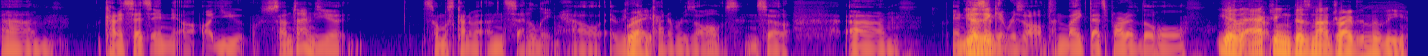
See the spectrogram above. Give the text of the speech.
um, kind of sets in uh, you sometimes you it's almost kind of unsettling how everything Right. kind of resolves and so um and Yeah, does it get resolved And, like that's part of the whole Yeah, the acting does not drive the movie.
